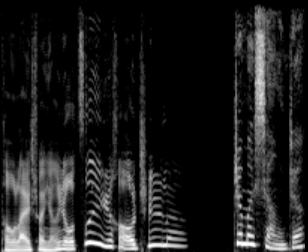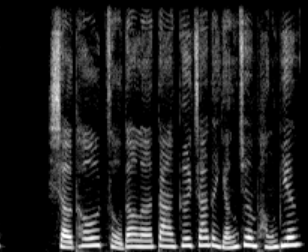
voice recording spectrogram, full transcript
偷来涮羊肉最好吃了。这么想着。小偷走到了大哥家的羊圈旁边，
